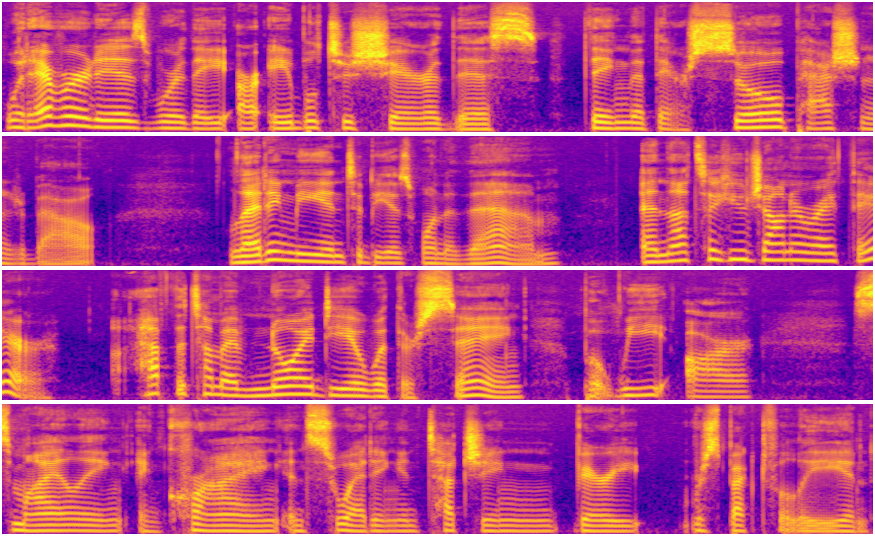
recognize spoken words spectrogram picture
whatever it is where they are able to share this thing that they're so passionate about, letting me in to be as one of them. And that's a huge honor right there. Half the time I have no idea what they're saying, but we are smiling and crying and sweating and touching very respectfully and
